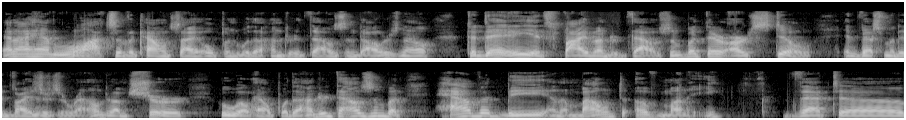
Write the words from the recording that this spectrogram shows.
And I had lots of accounts I opened with $100,000. Now, today it's 500,000, but there are still investment advisors around, I'm sure, who will help with 100,000, but have it be an amount of money that uh,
